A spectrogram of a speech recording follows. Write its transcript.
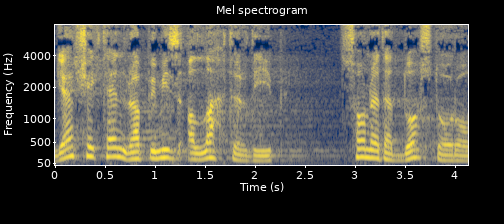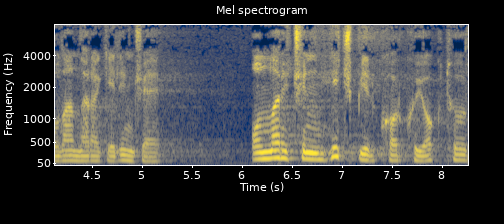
Gerçekten Rabbimiz Allah'tır deyip sonra da dost doğru olanlara gelince onlar için hiçbir korku yoktur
